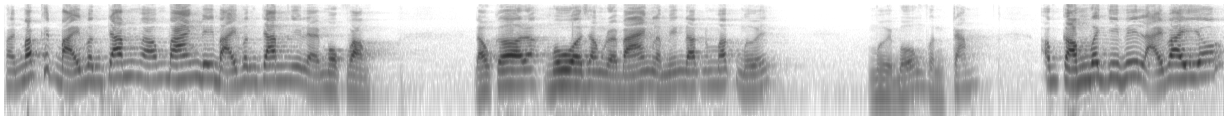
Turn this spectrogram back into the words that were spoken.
phải mất hết bảy phần trăm và ông bán đi bảy phần trăm như là một vòng. Đầu cơ đó mua xong rồi bán là miếng đất nó mất mười mười bốn phần trăm. Ông cộng với chi phí lại vay vô.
